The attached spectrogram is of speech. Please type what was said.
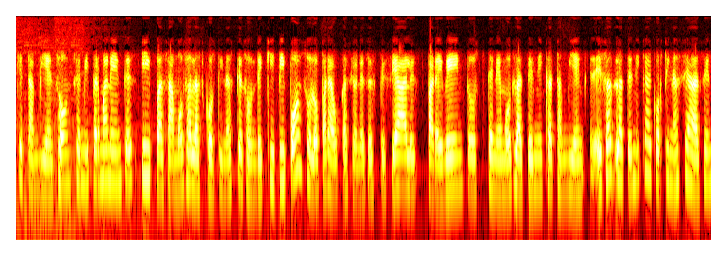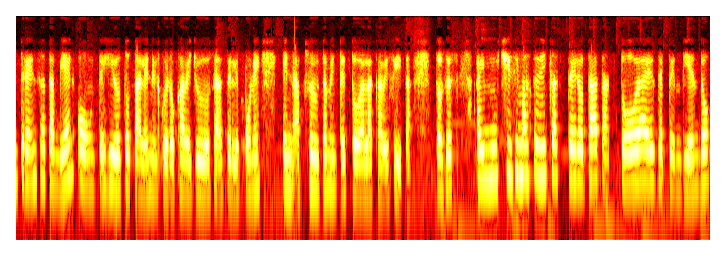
que también son semipermanentes y pasamos a las cortinas que son de kit y pon solo para ocasiones especiales, para eventos. Tenemos la técnica también, esa la técnica de cortina se hace en trenza también o un tejido total en el cuero cabelludo, o sea, se le pone en absolutamente toda la cabecita. Entonces, hay muchísimas técnicas, pero Tata, toda es dependiendo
